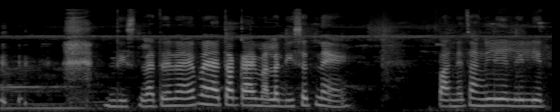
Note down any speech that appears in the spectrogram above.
दिसला तर नाही पण आता काय मला दिसत नाही. पानं चांगली आलेली आहेत.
